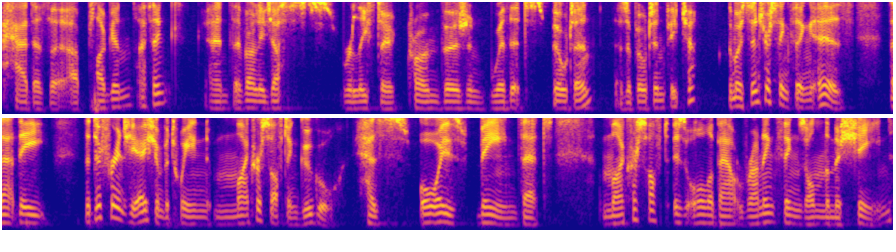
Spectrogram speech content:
had as a, a plugin, I think, and they've only just released a Chrome version with it built in as a built in feature. The most interesting thing is that the the differentiation between Microsoft and Google has always been that Microsoft is all about running things on the machine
